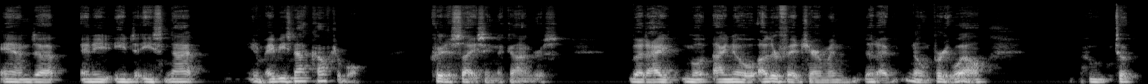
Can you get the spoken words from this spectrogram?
and uh, and he, he he's not you know, maybe he's not comfortable criticizing the Congress. But I, I know other Fed chairmen that I've known pretty well who took,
